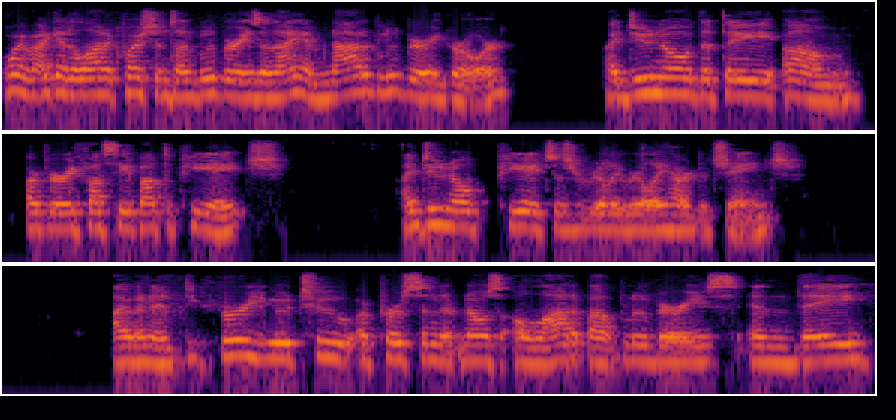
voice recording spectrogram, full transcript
Boy, I get a lot of questions on blueberries and I am not a blueberry grower. I do know that they, um, are very fussy about the pH. I do know pH is really, really hard to change. I'm going to defer you to a person that knows a lot about blueberries and they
